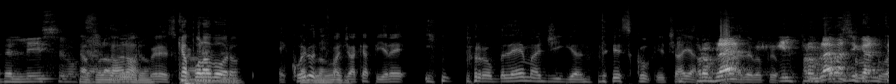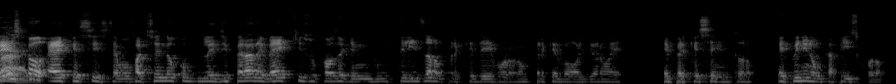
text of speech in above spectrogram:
Bellissimo. Capolavoro. No, no, Capolavoro. E quello ti fa già capire il problema gigantesco che c'hai Il proprio il problema gigantesco è che sì, stiamo facendo legiferare vecchi su cose che utilizzano perché devono, non perché vogliono e, e perché sentono. E quindi non capiscono.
